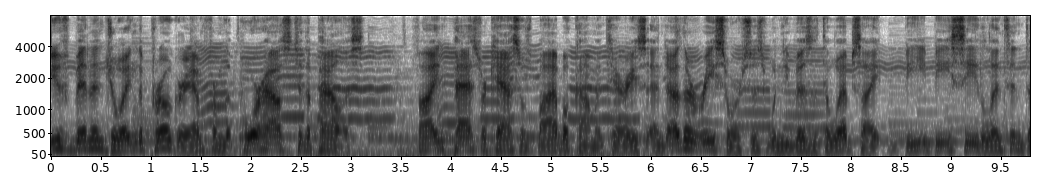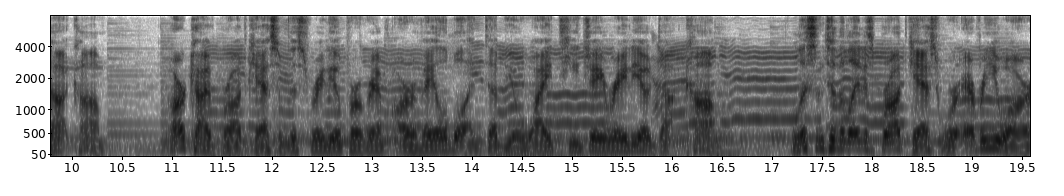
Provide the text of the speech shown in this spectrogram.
You've been enjoying the program From the Poorhouse to the Palace. Find Pastor Castle's Bible commentaries and other resources when you visit the website bbclinton.com. Archive broadcasts of this radio program are available at wytjradio.com. Listen to the latest broadcast wherever you are,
